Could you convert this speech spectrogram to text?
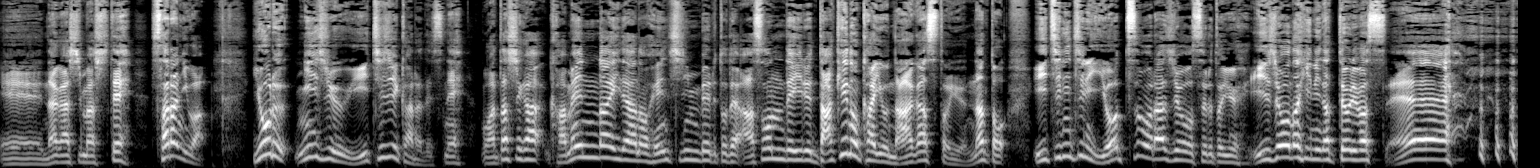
えー流しまして、さらには、夜21時からですね、私が仮面ライダーの変身ベルトで遊んでいるだけの回を流すという、なんと、1日に4つもラジオをするという異常な日になっております。えー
